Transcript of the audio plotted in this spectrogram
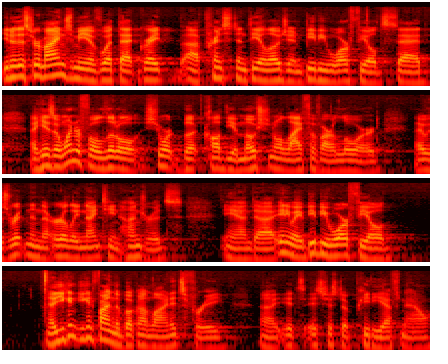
You know, this reminds me of what that great uh, Princeton theologian B.B. Warfield said. Uh, he has a wonderful little short book called The Emotional Life of Our Lord. It was written in the early 1900s. And uh, anyway, B.B. Warfield, uh, you, can, you can find the book online, it's free. Uh, it's, it's just a PDF now.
